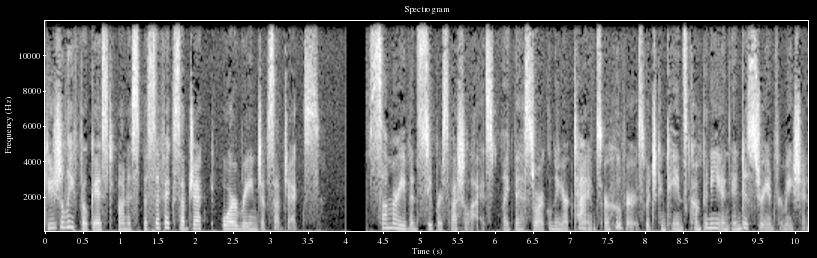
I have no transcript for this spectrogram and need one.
usually focused on a specific subject or range of subjects. Some are even super specialized, like the Historical New York Times or Hoover's, which contains company and industry information.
